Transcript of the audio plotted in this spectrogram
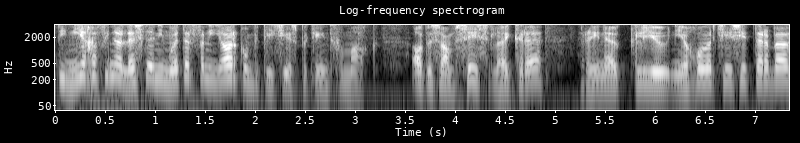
Die 9 finaliste in die motor van die jaar kompetisie is bekend gemaak. Altesaam 6 luikere: Renault Clio 900cc turbo,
